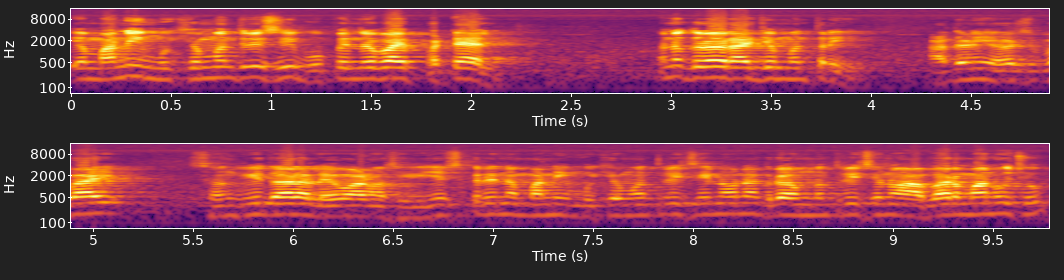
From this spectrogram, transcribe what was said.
એ માની મુખ્યમંત્રી શ્રી ભૂપેન્દ્રભાઈ પટેલ અને ગૃહ રાજ્યમંત્રી આદરણીય હર્ષભાઈ સંઘવી દ્વારા લેવાનો છે વિશેષ કરીને માની મુખ્યમંત્રીશ્રીનો અને ગૃહમંત્રીશ્રીનો આભાર માનું છું.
